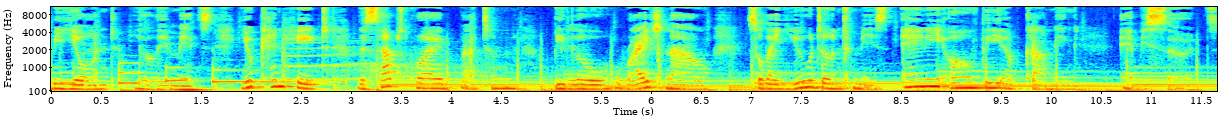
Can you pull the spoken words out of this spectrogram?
beyond your limits. You can hit the subscribe button below right now so that you don't miss any of the upcoming episodes.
